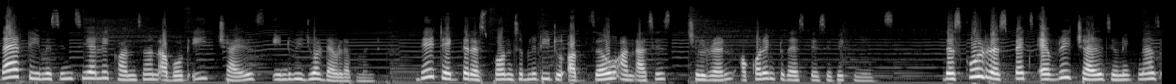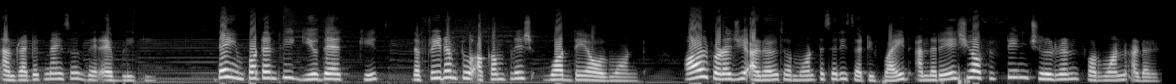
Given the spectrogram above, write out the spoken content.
Their team is sincerely concerned about each child's individual development. They take the responsibility to observe and assist children according to their specific needs. The school respects every child's uniqueness and recognizes their ability. They importantly give their kids the freedom to accomplish what they all want. All prodigy adults are Montessori certified and the ratio of 15 children for one adult.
